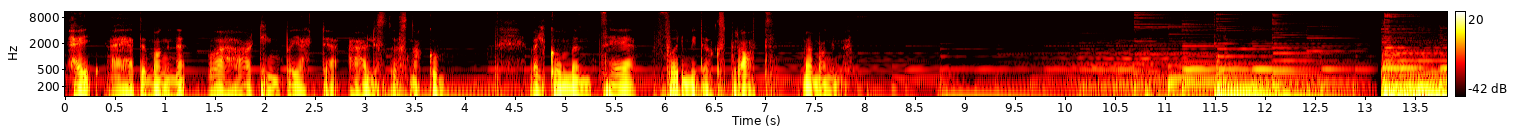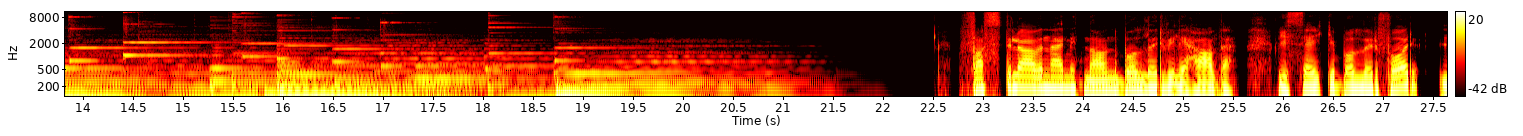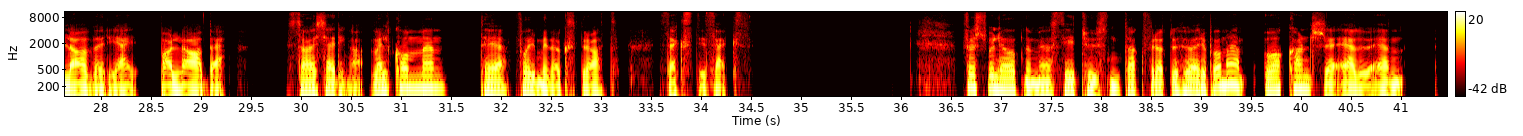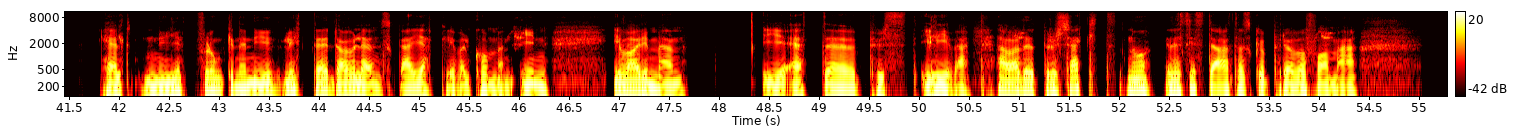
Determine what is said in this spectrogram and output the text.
Hei, jeg heter Magne, og jeg har ting på hjertet jeg har lyst til å snakke om. Velkommen til Formiddagsprat med Magne. Fastelavn er mitt navn, boller vil jeg have. Hvis jeg ikke boller får, laver jeg ballade, sa kjerringa. Velkommen til Formiddagsprat 66. Først vil jeg åpne med å si tusen takk for at du hører på meg, og kanskje er du en helt ny, flunkende ny lytter. Da vil jeg ønske deg hjertelig velkommen inn i varmen i et uh, pust i livet. Jeg hadde et prosjekt nå i det siste at jeg skulle prøve å få meg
